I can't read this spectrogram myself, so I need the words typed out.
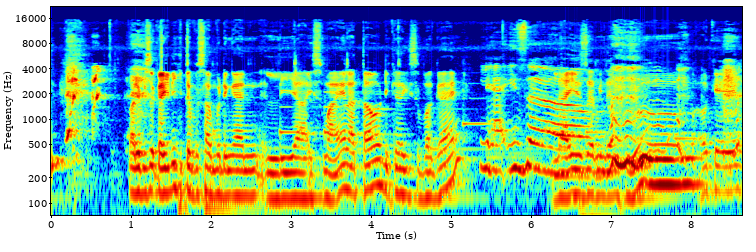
pada episod kali ini kita bersama dengan Lia Ismail atau dikenali sebagai Lia Iza. Lia Iza in the room. Okay.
